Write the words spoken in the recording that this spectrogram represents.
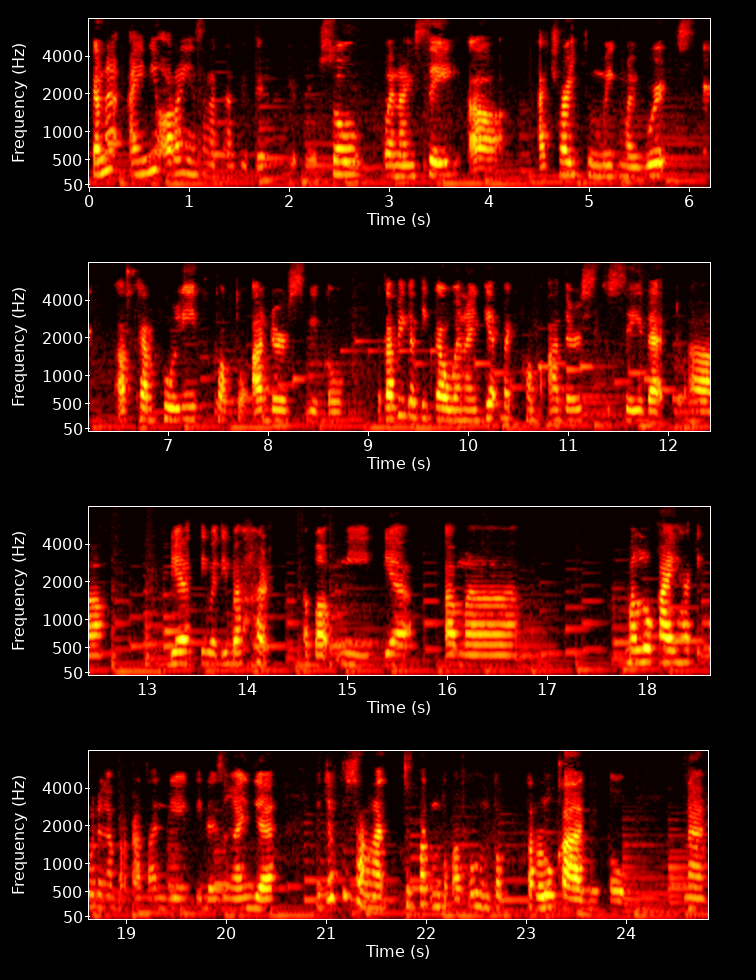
Karena I ini orang yang sangat sensitif gitu. So when I say uh, I try to make my words uh, carefully to talk to others gitu. Tetapi ketika when I get back from others to say that uh, dia tiba-tiba hurt about me dia uh, me- melukai hatiku dengan perkataan dia yang tidak sengaja itu tuh sangat cepat untuk aku untuk terluka gitu. Nah,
